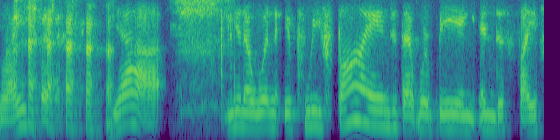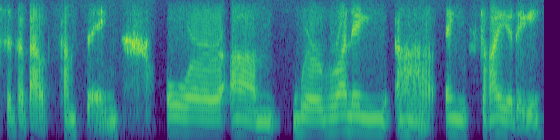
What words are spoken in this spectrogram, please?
right? But yeah, you know, when if we find that we're being indecisive about something, or um, we're running uh, anxiety,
